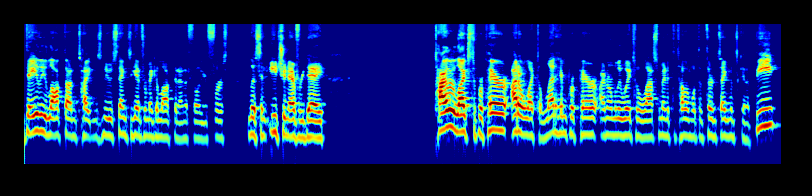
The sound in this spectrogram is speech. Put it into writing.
daily Locked on Titans news. Thanks again for making Locked on NFL your first listen each and every day. Tyler likes to prepare. I don't like to let him prepare. I normally wait till the last minute to tell him what the third segment's going to be.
